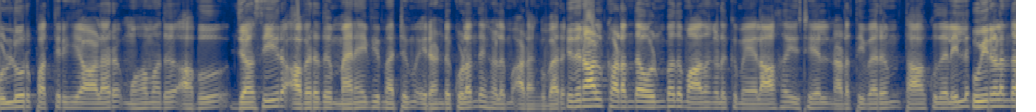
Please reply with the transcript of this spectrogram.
உள்ளூர் பத்திரிகையாளர் முகமது அபு ஜசீர் அவரது மனைவி மற்றும் இரண்டு குழந்தைகளும் அடங்குவர். இதனால் கடந்த ஒன்பது மாதங்களுக்கு மேலாக இஸ்ரேல் நடத்தி வரும் தாக்குதலில் உயிரிழந்த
